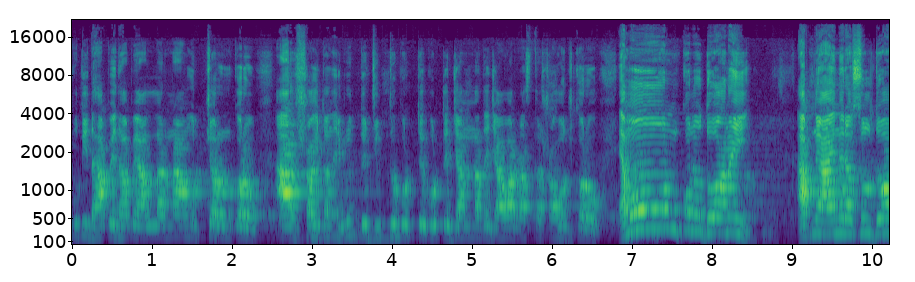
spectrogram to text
প্রতি ধাপে ধাপে আল্লাহর নাম উচ্চারণ করো, আর শয়তানের বিরুদ্ধে যুদ্ধ করতে করতে জান্নাতে যাওয়ার রাস্তা সহজ করো। এমন কোনো দোয়া নেই। আপনি আইনের রাসুল দোয়া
